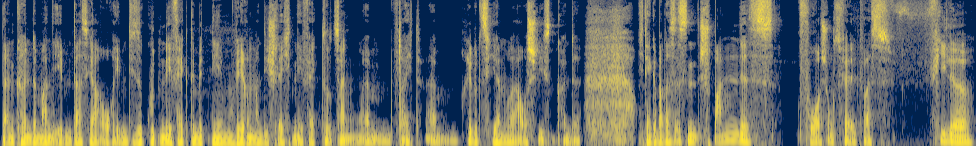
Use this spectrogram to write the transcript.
dann könnte man eben das ja auch eben diese guten Effekte mitnehmen, während man die schlechten Effekte sozusagen ähm, vielleicht ähm, reduzieren oder ausschließen könnte. Ich denke mal, das ist ein spannendes Forschungsfeld, was viele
